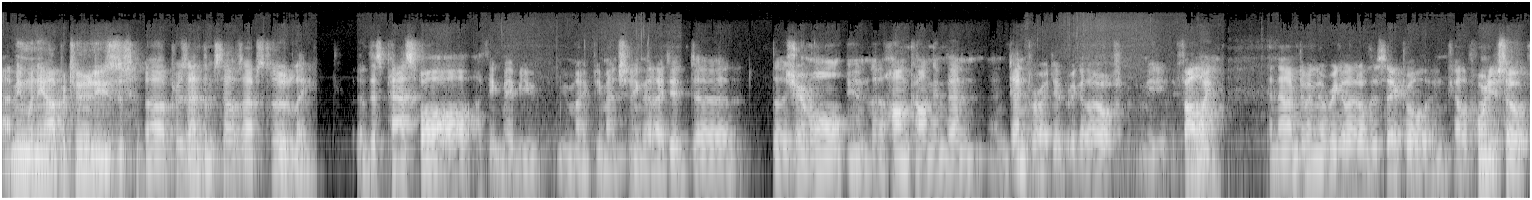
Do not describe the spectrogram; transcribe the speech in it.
I mean, when the opportunities uh, present themselves, absolutely. This past fall, I think maybe you, you might be mentioning that I did uh, the Germont in uh, Hong Kong and then in Denver, I did Rigoletto immediately following. And now I'm doing a Rigoletto this April in California. So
